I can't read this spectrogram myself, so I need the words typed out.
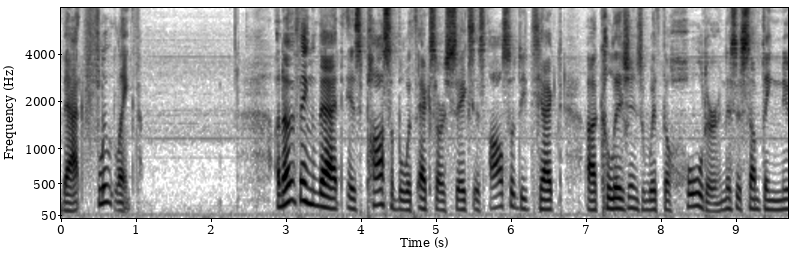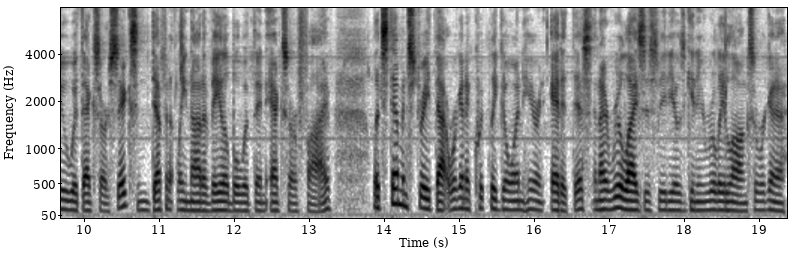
that flute length. Another thing that is possible with XR6 is also detect uh, collisions with the holder. And this is something new with XR6 and definitely not available within XR5. Let's demonstrate that. We're going to quickly go in here and edit this. And I realize this video is getting really long, so we're going to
